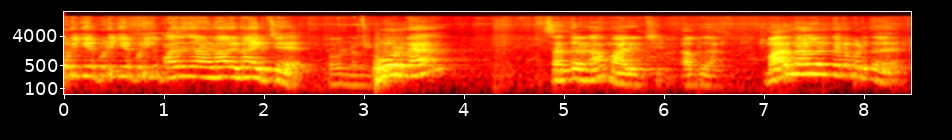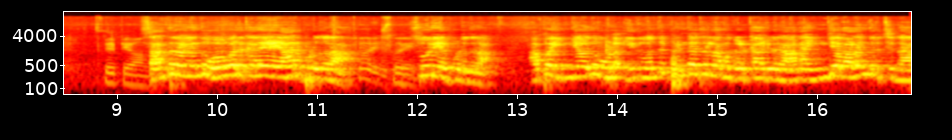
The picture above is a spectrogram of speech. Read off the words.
பிடிக்க பிடிக்க பிடிக்க பதினஞ்சாம் நாள் என்ன ஆயிடுச்சு? பூர்ண சந்திரனா மாறிடுச்சு. அப்படிதான். மறுநாள்ல இருந்து என்ன பண்ணுது? சந்திரன்ல இருந்து ஒவ்வொரு கலையை யார் புடுங்குறான்? சூரியன். புடுங்குறான். அப்ப இங்க வந்து இது வந்து பிண்டத்தில் நமக்கு காட்டுகிறான் ஆனா இங்க வளர்ந்துருச்சுன்னா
